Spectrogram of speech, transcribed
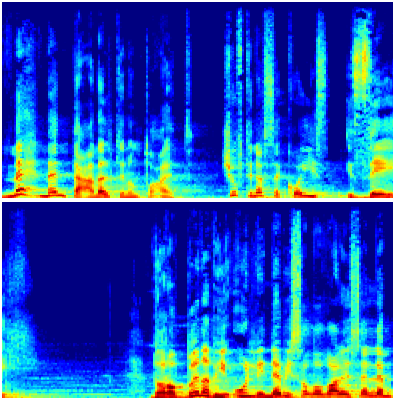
مهما أنت عملت من طاعات شفت نفسك كويس إزاي؟ ده ربنا بيقول للنبي صلى الله عليه وسلم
